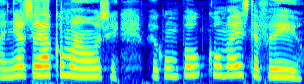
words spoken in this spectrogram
Mañá será como a hoxe, pero con pouco máis de frío.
